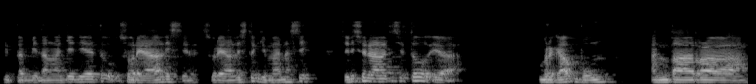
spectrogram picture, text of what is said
kita bilang aja dia tuh surrealis ya. Surrealis itu gimana sih? Jadi surrealis itu ya bergabung antara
